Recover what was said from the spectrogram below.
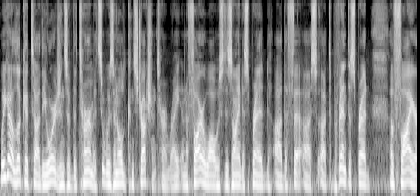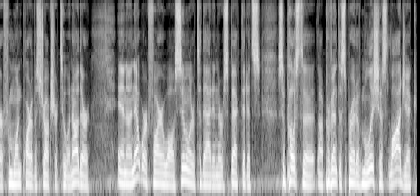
Well, you got to look at uh, the origins of the term. It's, it was an old construction term, right? And a firewall was designed to spread uh, the uh, uh, to prevent the spread of fire from one part of a structure to another. And a network firewall is similar to that in the respect that it's supposed to uh, prevent the spread of malicious logic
